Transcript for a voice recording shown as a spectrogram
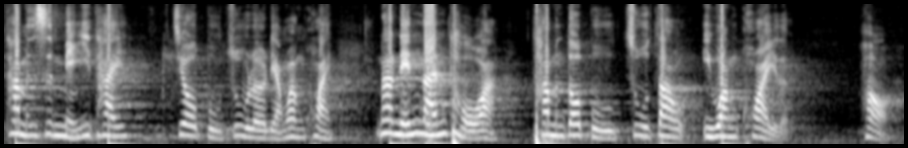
他们是每一胎就补助了两万块。那连南投啊，他们都补助到一万块了，好。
